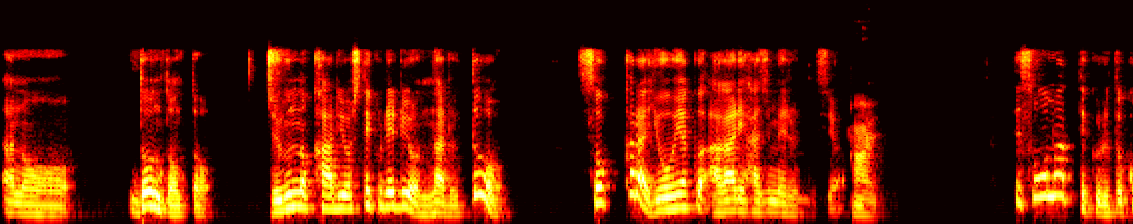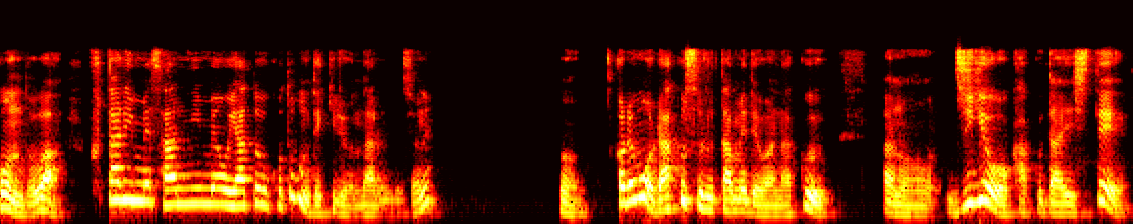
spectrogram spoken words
あの、どんどんと自分の代わりをしてくれるようになると、そこからようやく上がり始めるんですよ。はい。で、そうなってくると今度は2人目、3人目を雇うこともできるようになるんですよね。うん。これも楽するためではなく、あの、事業を拡大して、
